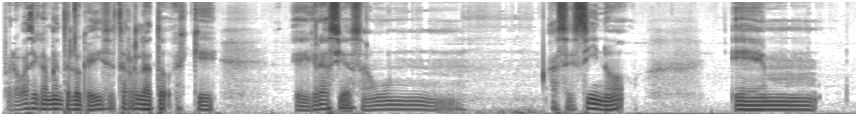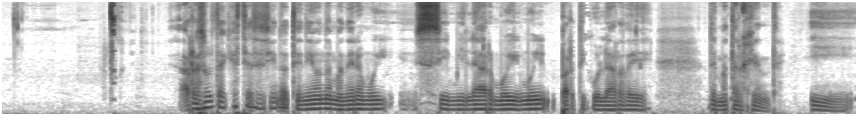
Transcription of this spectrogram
Pero básicamente lo que dice este relato es que eh, gracias a un asesino, em, resulta que este asesino tenía una manera muy similar, muy, muy particular de, de matar gente. Y,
